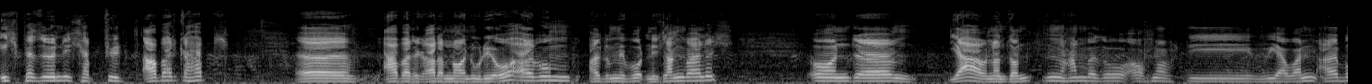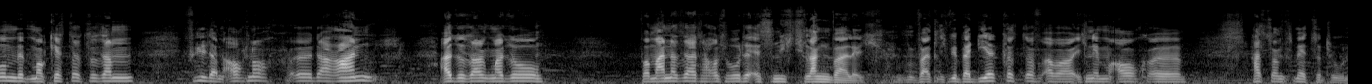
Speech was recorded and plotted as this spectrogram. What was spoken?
ich persönlich habe viel Arbeit gehabt. Äh, arbeite gerade am neuen UDO-Album, also mir wurde nicht langweilig. Und äh, ja, und ansonsten haben wir so auch noch die We Are One Album mit dem Orchester zusammen fiel dann auch noch äh, da rein. Also sagen wir mal so, von meiner Seite aus wurde es nicht langweilig. Ich weiß nicht wie bei dir, Christoph, aber ich nehme auch, äh, hast sonst mehr zu tun.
